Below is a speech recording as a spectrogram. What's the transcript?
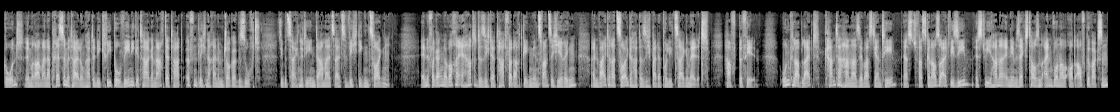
Grund, im Rahmen einer Pressemitteilung hatte die Kripo wenige Tage nach der Tat öffentlich nach einem Jogger gesucht. Sie bezeichnete ihn damals als wichtigen Zeugen. Ende vergangener Woche erhärtete sich der Tatverdacht gegen den 20-Jährigen. Ein weiterer Zeuge hatte sich bei der Polizei gemeldet. Haftbefehl. Unklar bleibt, kannte Hanna Sebastian T. Er ist fast genauso alt wie sie, ist wie Hanna in dem 6000 Einwohnerort aufgewachsen.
